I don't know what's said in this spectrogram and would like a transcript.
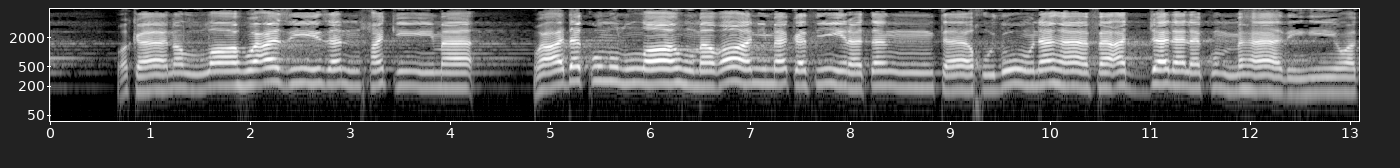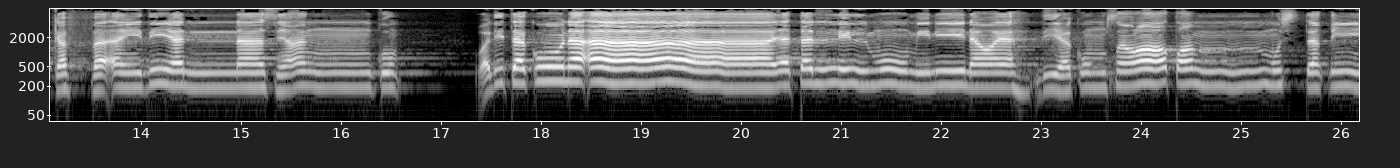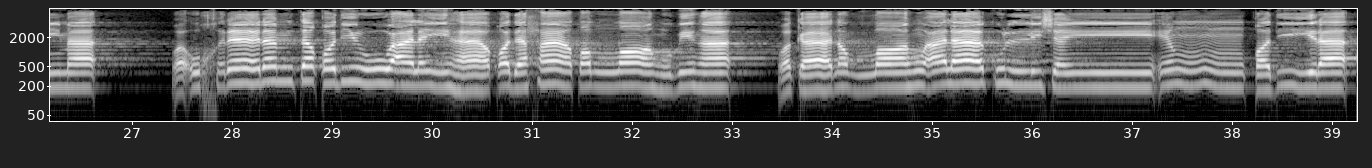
وكان الله عزيزا حكيما. وعدكم الله مغانم كثيرة تأخذونها فعجل لكم هذه وكف أيدي الناس عنكم ولتكون آية للمؤمنين ويهديكم صراطا مستقيما. وأخرى لم تقدروا عليها قد حاط الله بها وكان الله على كل شيء قديرا.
